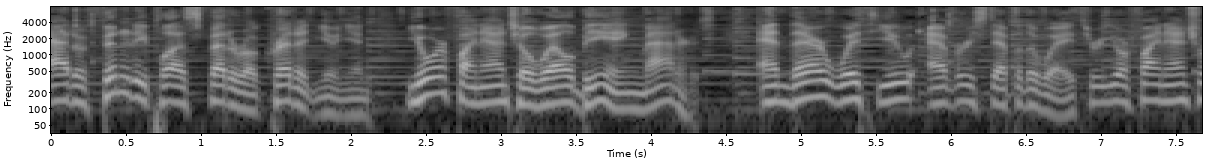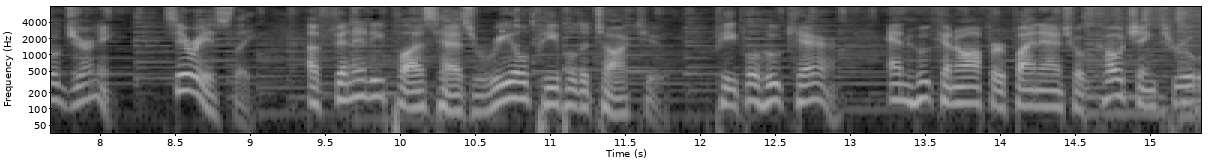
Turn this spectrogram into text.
At Affinity Plus Federal Credit Union, your financial well being matters, and they're with you every step of the way through your financial journey. Seriously, Affinity Plus has real people to talk to, people who care, and who can offer financial coaching through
